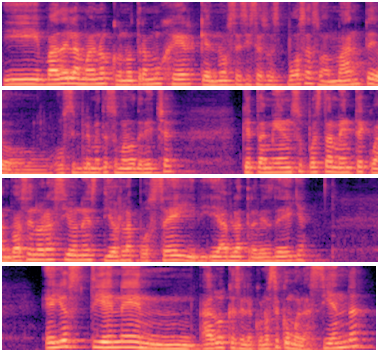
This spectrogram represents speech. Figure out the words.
Y va de la mano con otra mujer que no sé si es su esposa, su amante o, o simplemente su mano derecha, que también supuestamente cuando hacen oraciones Dios la posee y, habla a través de ella. Ellos tienen algo que se le conoce como la hacienda,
